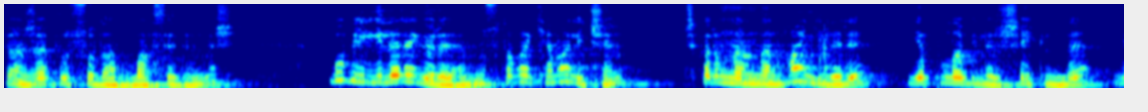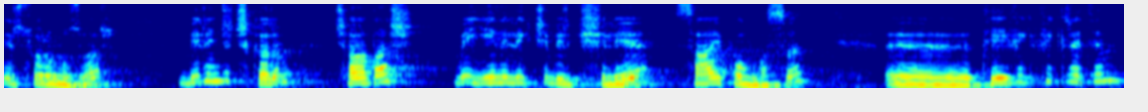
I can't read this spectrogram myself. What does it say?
Jean-Jacques Rousseau'dan bahsedilmiş. Bu bilgilere göre Mustafa Kemal için çıkarımlarından hangileri yapılabilir şeklinde bir sorumuz var. Birinci çıkarım çağdaş ve yenilikçi bir kişiliğe sahip olması. Ee, Tevfik Fikret'in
